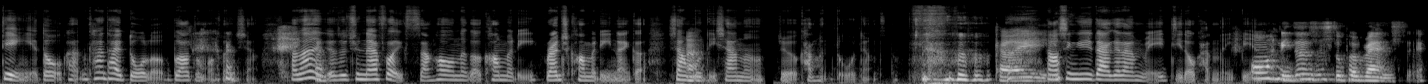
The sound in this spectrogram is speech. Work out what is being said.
电影也都有看，看太多了，不知道怎么分享。反正你就是去 Netflix，然后那个 comedy French comedy 那个项目底下呢，就看很多这样子。可以。然后星际大概每一集都看了一遍。哦，你真的是 super fans 哎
